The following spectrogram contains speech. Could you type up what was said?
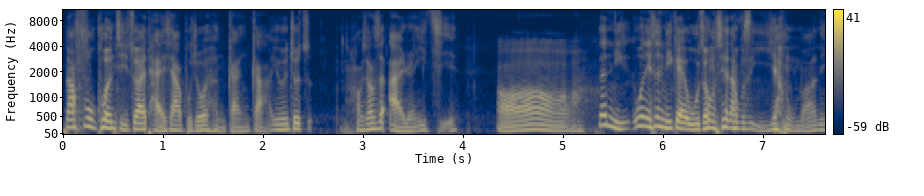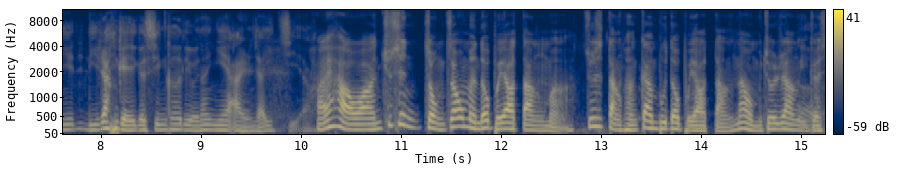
那傅昆萁坐在台下不就会很尴尬？因为就是好像是矮人一截。哦，那你问题是你给吴宗宪，那不是一样吗？你你让给一个新科立委，那你也矮人家一截啊？还好啊，就是总召们都不要当嘛，就是党团干部都不要当，那我们就让一个，呃、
